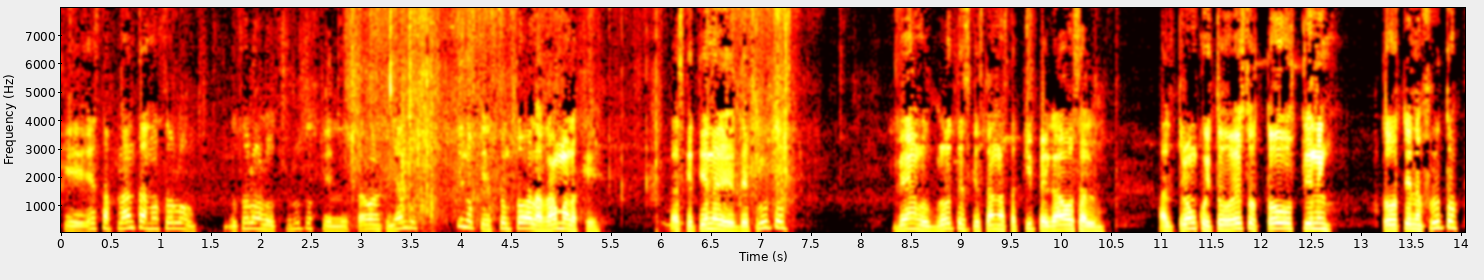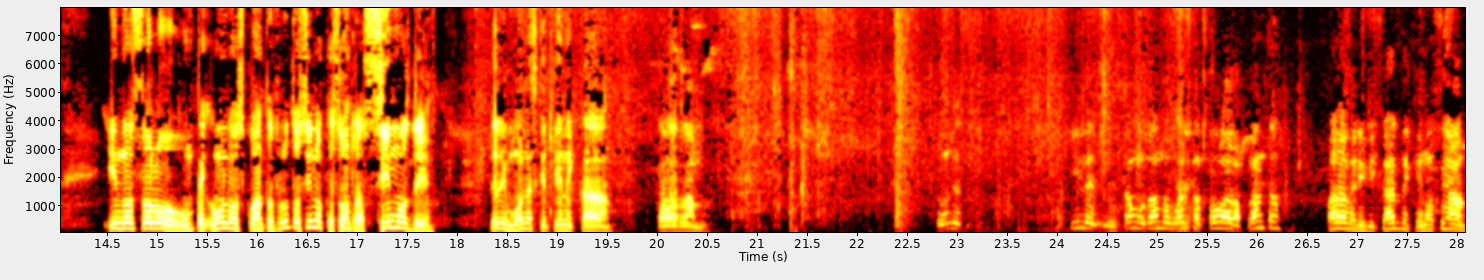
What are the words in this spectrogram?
que esta planta no solo no solo los frutos que le estaba enseñando sino que son todas las ramas las que las que tiene de, de fruto. Vean los brotes que están hasta aquí pegados al, al tronco y todo esto todos tienen todos tienen fruto y no solo unos cuantos frutos, sino que son racimos de, limones que tiene cada, rama. Entonces, aquí le, estamos dando vuelta a toda la planta para verificar de que no sea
